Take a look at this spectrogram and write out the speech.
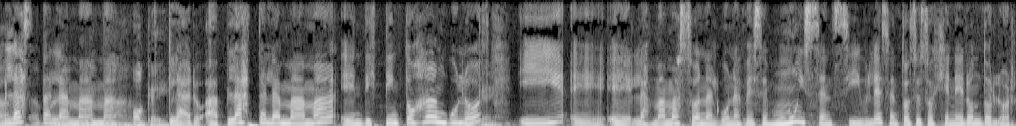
aplasta la mama. Okay. Claro, aplasta la mama en distintos ángulos y eh, eh, las mamas son algunas veces muy sensibles, entonces eso genera un dolor.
